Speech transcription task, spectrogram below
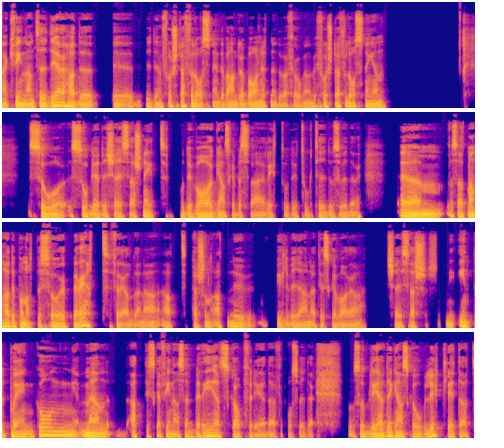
här kvinnan tidigare hade eh, vid den första förlossningen, det var andra barnet nu det var frågan vid första förlossningen så, så blev det kejsarsnitt. Och det var ganska besvärligt och det tog tid och så vidare. Um, så att man hade på något vis förberett föräldrarna att, person, att nu vill vi gärna att det ska vara kejsarsnitt, inte på en gång, men att det ska finnas en beredskap för det därför, och så vidare. Och så blev det ganska olyckligt att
